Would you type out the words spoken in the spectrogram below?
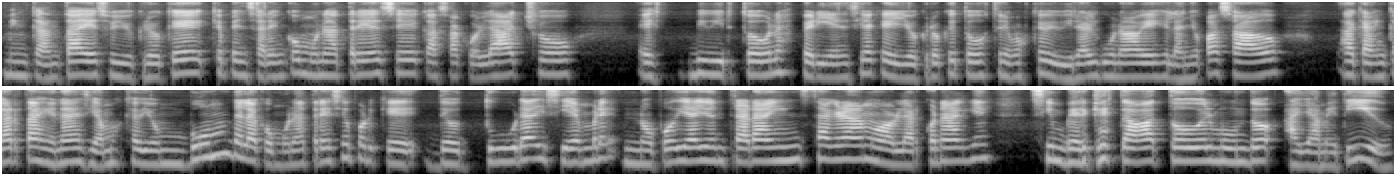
Me encanta eso, yo creo que, que pensar en Comuna 13, Casa Colacho, es vivir toda una experiencia que yo creo que todos tenemos que vivir alguna vez. El año pasado acá en Cartagena decíamos que había un boom de la Comuna 13 porque de octubre a diciembre no podía yo entrar a Instagram o hablar con alguien sin ver que estaba todo el mundo allá metido.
